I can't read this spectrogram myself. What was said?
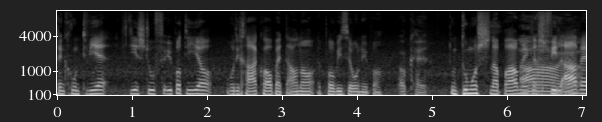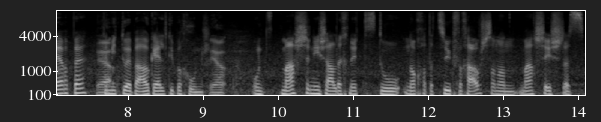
dann kommt wie die Stufe über dir, wo dich angeworben hat, auch noch eine Provision über. Okay. Und du musst dann aber auch möglichst Ah, viel ja. anwerben, damit du eben auch Geld bekommst. Und die Masche ist eigentlich nicht, dass du nachher das Zeug verkaufst, sondern die Masche ist, dass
